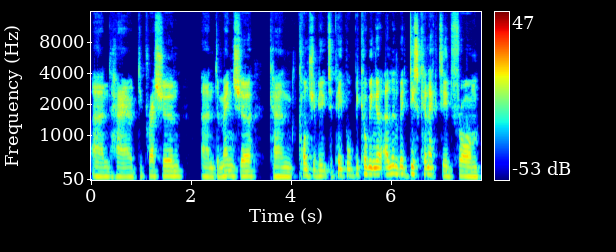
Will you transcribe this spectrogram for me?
and how depression and dementia can contribute to people becoming a, a little bit disconnected from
